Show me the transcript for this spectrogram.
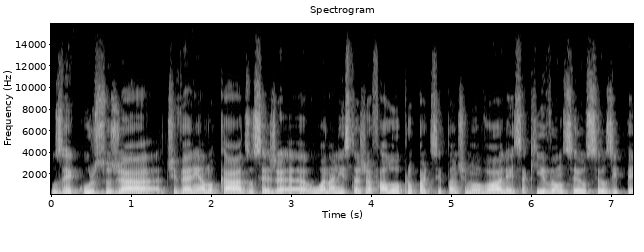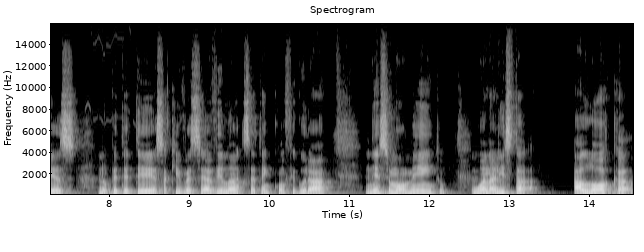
os recursos já tiverem alocados, ou seja, eh, o analista já falou para o participante novo: olha, isso aqui vão ser os seus IPs no PTT, essa aqui vai ser a vilã que você tem que configurar. Nesse momento, o analista aloca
